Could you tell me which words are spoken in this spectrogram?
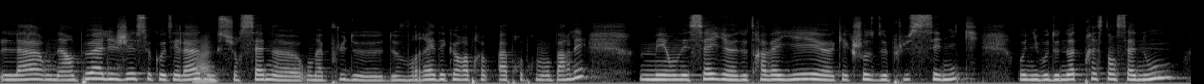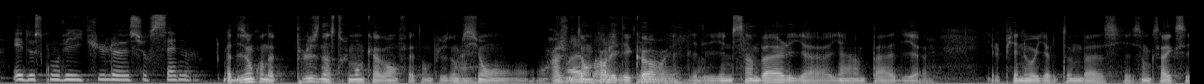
Là, on a un peu allégé ce côté-là. Ouais. Donc sur scène, on n'a plus de, de vrais décors à, pro- à proprement parler, mais on essaye de travailler quelque chose de plus scénique au niveau de notre prestance à nous et de ce qu'on véhicule sur scène. Bah, disons qu'on a plus d'instruments qu'avant en fait en plus. Donc Ouais. si on, on rajoutait Ouais, encore les rajouter, décors, ouais, il y, a y une cymbale, il y a, il y a un pad, il y a, il y a le piano, il y a le tom bass. Donc c'est vrai que c'est.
